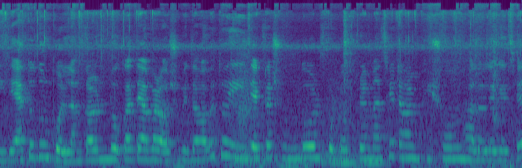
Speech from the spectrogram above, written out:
এই যে এত দূর করলাম, কারণ ঢোকাতে আবার অসুবিধা হবে। তো এই যে একটা সুন্দর ফটো ফ্রেম আছে, এটা আমার ভীষণ ভালো লেগেছে।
